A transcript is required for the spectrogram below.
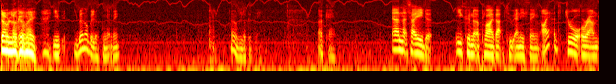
Don't look at me. You, you better not be looking at me. Don't look at me. Okay. And that's how you do it you can apply that to anything. I had to draw around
